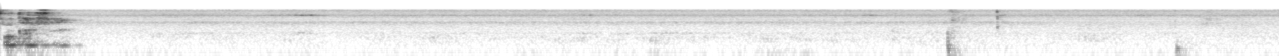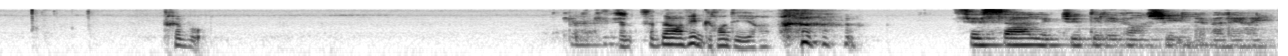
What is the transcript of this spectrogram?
tout à fait. Très beau. Ça, ça donne envie de grandir. C'est ça l'étude de l'évangile, Valérie.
